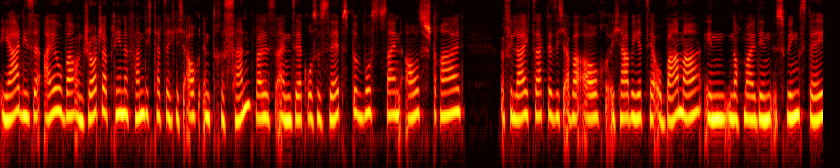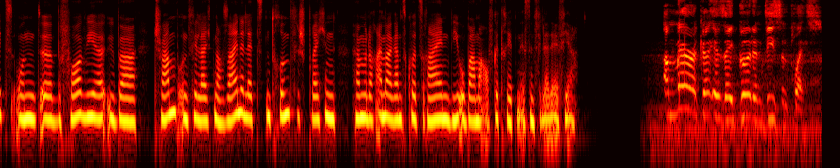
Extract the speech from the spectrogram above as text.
Ja, diese Iowa und Georgia Pläne fand ich tatsächlich auch interessant, weil es ein sehr großes Selbstbewusstsein ausstrahlt. Vielleicht sagt er sich aber auch, ich habe jetzt ja Obama in nochmal den Swing States und äh, bevor wir über Trump und vielleicht noch seine letzten Trümpfe sprechen, hören wir doch einmal ganz kurz rein, wie Obama aufgetreten ist in Philadelphia. America is a good and decent place.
